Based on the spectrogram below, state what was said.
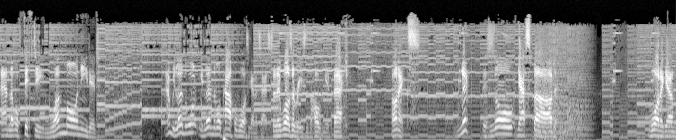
And level 15, one more needed. And we learned the we learned the more powerful water gun attack, so there was a reason for holding it back. Onix. Nope, this is all Gaspard. Water gun.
